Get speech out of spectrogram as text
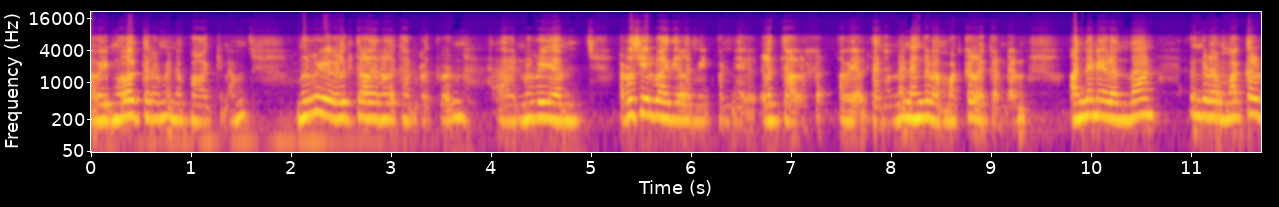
அவை முதல் தரம் என்ன பார்க்கணும் நிறைய எழுத்தாளர்களை கண்டிருக்கிறேன் நிறைய அரசியல்வாதிகளை மீட் பண்ண எழுத்தாளர்கள் அவை தங்கன்னு எங்களோட மக்களை கண்டன். அந்த நேரம்தான் எங்களோட மக்கள்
